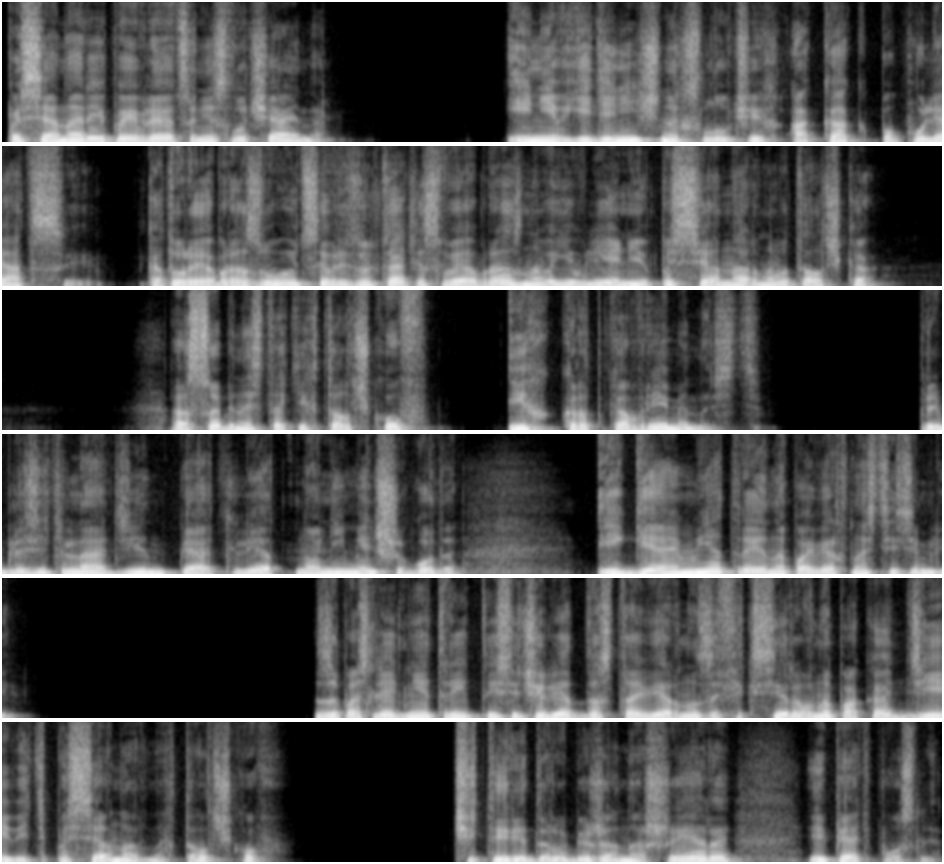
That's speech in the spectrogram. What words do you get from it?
Пассионарии появляются не случайно и не в единичных случаях, а как популяции, которые образуются в результате своеобразного явления пассионарного толчка. Особенность таких толчков — их кратковременность приблизительно 1-5 лет, но не меньше года, и геометрия на поверхности Земли. За последние 3000 лет достоверно зафиксировано пока 9 пассионарных толчков. 4 до рубежа нашей эры и 5 после.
